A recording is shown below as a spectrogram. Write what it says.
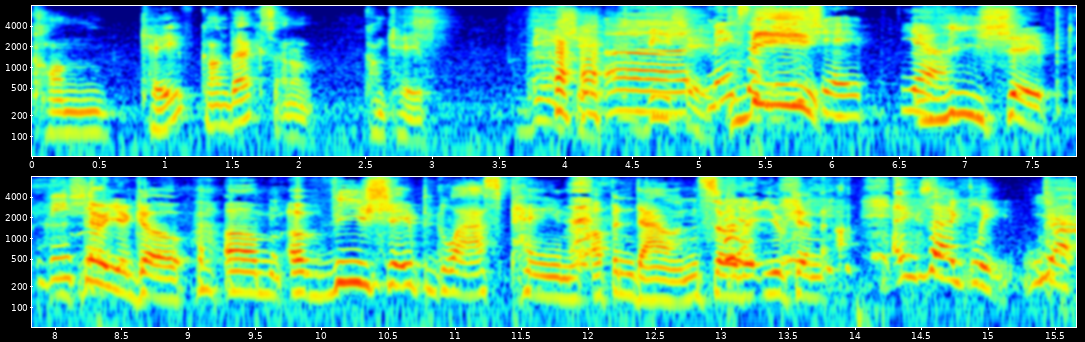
concave convex i don't concave V shape, V Uh, shape. makes a V. V shape. Yeah. V shape. V-shape. There you go. Um, a V shaped glass pane up and down so that you can. Exactly. Yes.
